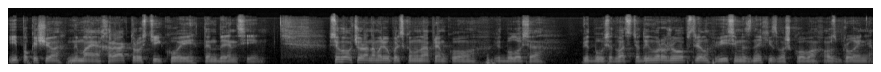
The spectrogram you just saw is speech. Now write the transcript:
І поки що немає характеру стійкої тенденції. Всього вчора на Маріупольському напрямку відбулося, відбувся 21 ворожий обстріл, 8 із них із важкого озброєння.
